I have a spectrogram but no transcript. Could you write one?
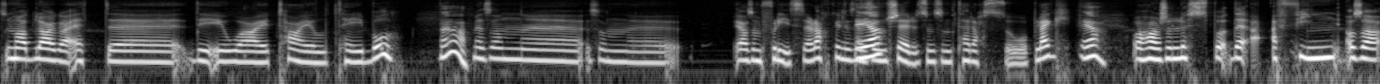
Som hadde laga et uh, DIY tile table Ja. med sånn, uh, sånn eh, Ja, som fliser, da. Kan du si. Ja. Sånn ser ut som sånn terrassoopplegg. ja. Og jeg har så lyst på det, Jeg finner Altså,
